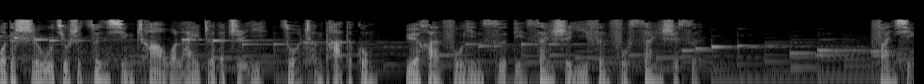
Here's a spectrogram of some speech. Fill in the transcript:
我的食物就是遵行差我来者的旨意，做成他的功。”约翰福音四点三十一分负三十四。反省。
